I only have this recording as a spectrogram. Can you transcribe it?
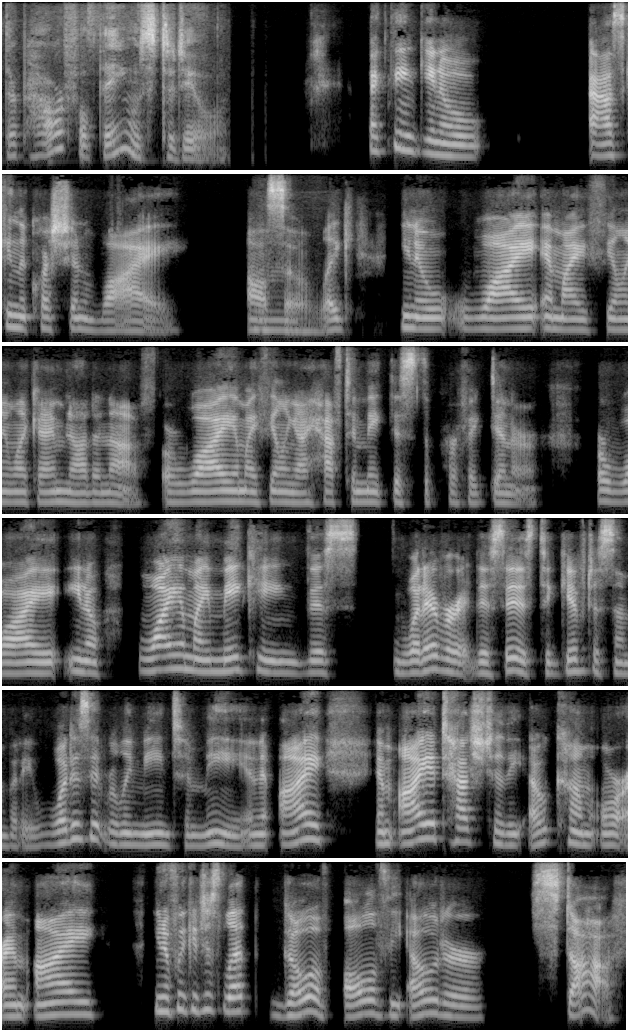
They're powerful things to do. I think, you know, asking the question why also. Mm. Like you know, why am I feeling like I'm not enough? Or why am I feeling I have to make this the perfect dinner? Or why, you know, why am I making this whatever this is to give to somebody? What does it really mean to me? And am I am I attached to the outcome or am I, you know, if we could just let go of all of the outer stuff.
